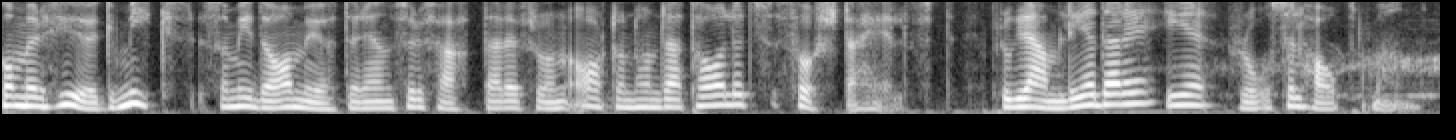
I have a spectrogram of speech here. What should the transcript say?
kommer Högmix som idag möter en författare från 1800-talets första hälft. Programledare är Rosel Hauptmann.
